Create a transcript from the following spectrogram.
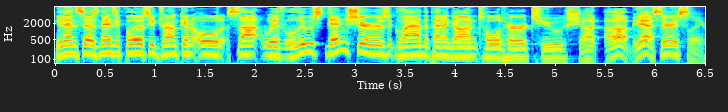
He then says Nancy Pelosi, drunken old sot with loose dentures, glad the Pentagon told her to shut up. Yeah, seriously.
